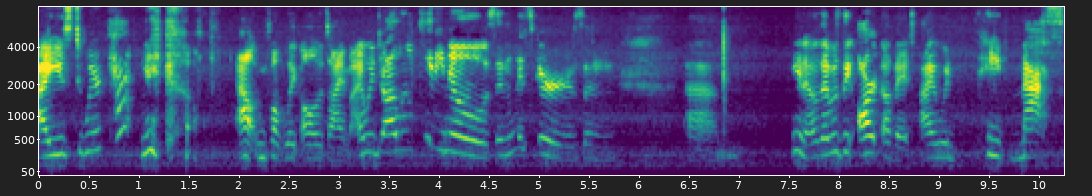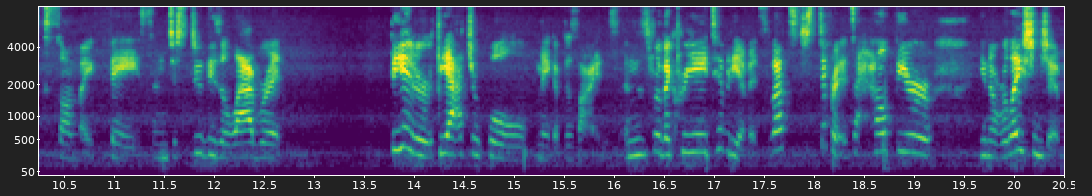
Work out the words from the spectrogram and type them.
I used to wear cat makeup out in public all the time. I would draw a little kitty nose and whiskers, and um, you know, that was the art of it. I would paint masks on my face and just do these elaborate theater theatrical makeup designs, and this is for the creativity of it. So that's just different. It's a healthier, you know, relationship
